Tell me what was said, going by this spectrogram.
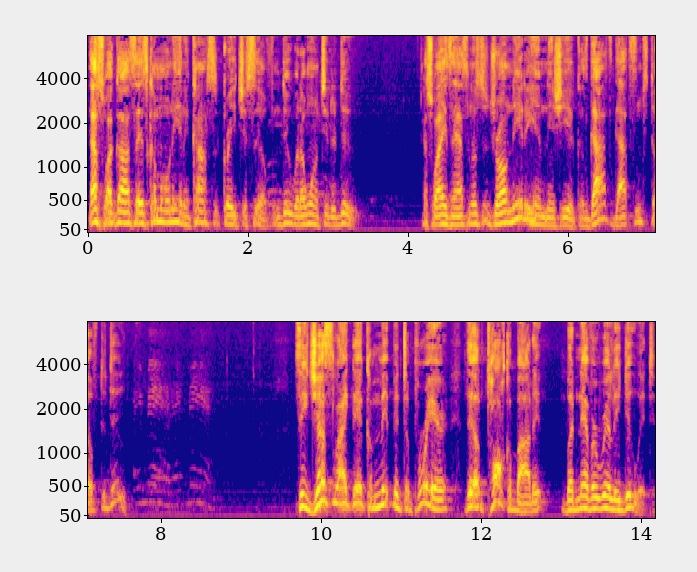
That's why God says, Come on in and consecrate yourself and do what I want you to do. That's why He's asking us to draw near to Him this year because God's got some stuff to do. See, just like their commitment to prayer, they'll talk about it but never really do it.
